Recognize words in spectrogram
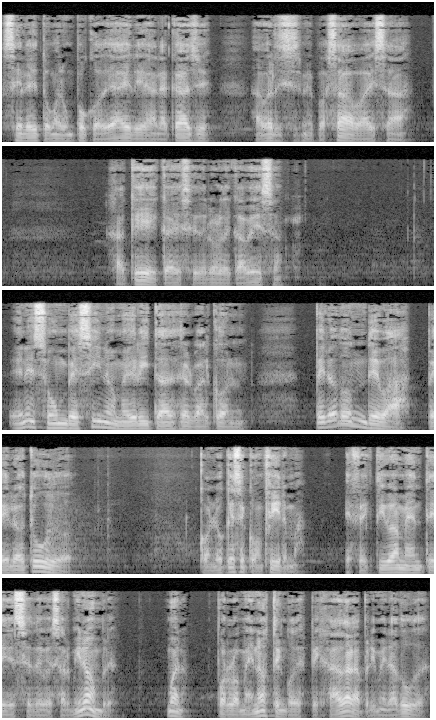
se le tomar un poco de aire a la calle, a ver si se me pasaba esa jaqueca, ese dolor de cabeza. En eso un vecino me grita desde el balcón, ¿pero dónde vas, pelotudo? Con lo que se confirma, efectivamente ese debe ser mi nombre. Bueno, por lo menos tengo despejada la primera duda.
